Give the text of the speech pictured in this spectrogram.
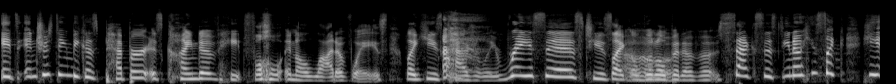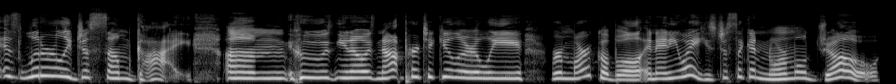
it's interesting because Pepper is kind of hateful in a lot of ways. Like he's casually racist, he's like a little Oh. bit of a sexist. You know, he's like he is literally just some guy um who, you know, is not particularly remarkable in any way. He's just like a normal Joe.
